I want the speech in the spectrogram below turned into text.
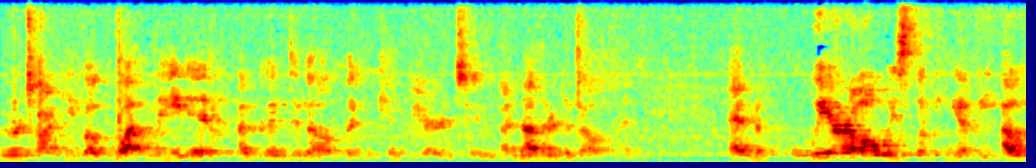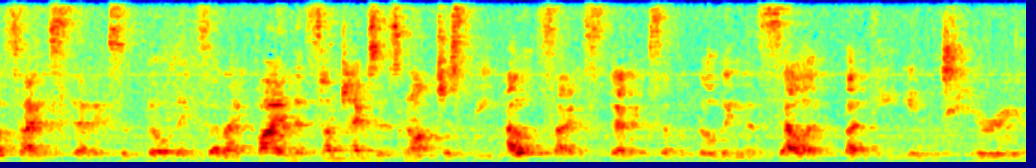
we were talking about what made it a good development compared to another development. And we're always looking at the outside aesthetics of buildings, and I find that sometimes it's not just the outside aesthetics of a building that sell it, but the interior.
